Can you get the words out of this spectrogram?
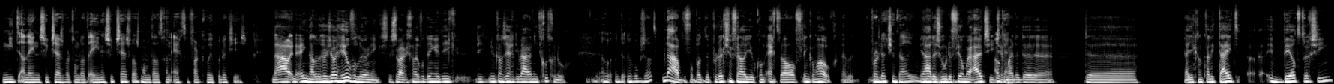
niet alleen een succes wordt omdat één een succes was, maar omdat het gewoon echt een fucking goede productie is. Nou, in één hadden we sowieso heel veel learnings. Dus er waren gewoon heel veel dingen die ik, die ik nu kan zeggen, die waren niet goed genoeg. Oh, Roepen ze wat? Nou, bijvoorbeeld de production value kon echt wel flink omhoog. We hebben, Production value? ja, dus hoe de film eruit ziet. Zeg maar de, de, de, ja, je kan kwaliteit eh, in beeld terugzien.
